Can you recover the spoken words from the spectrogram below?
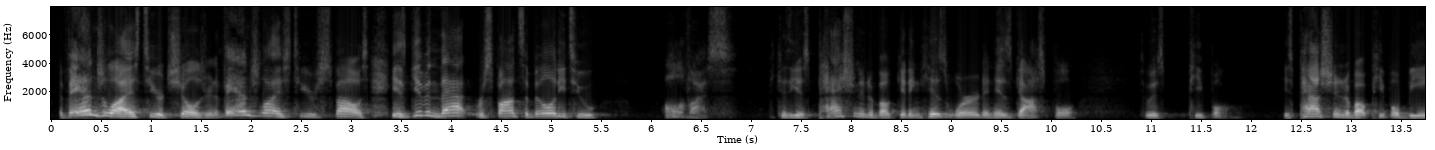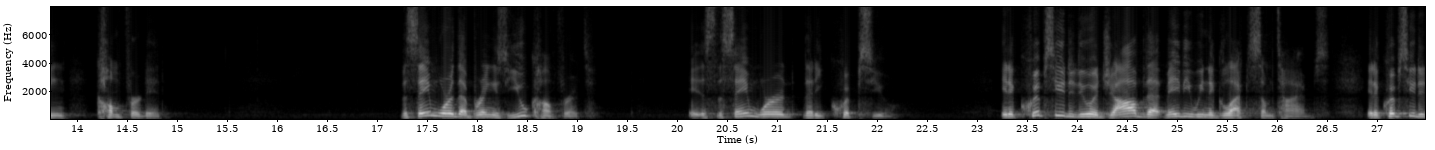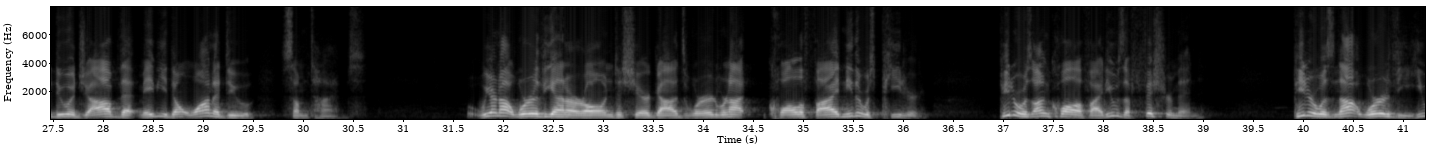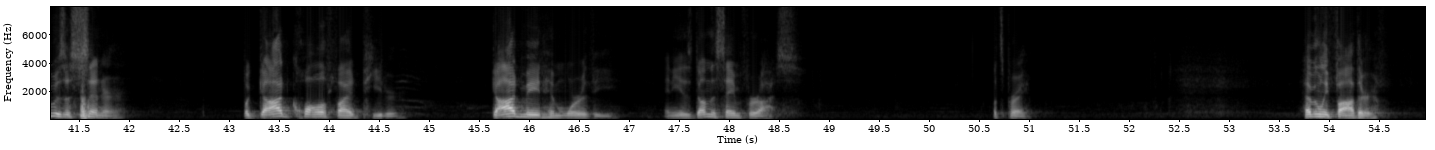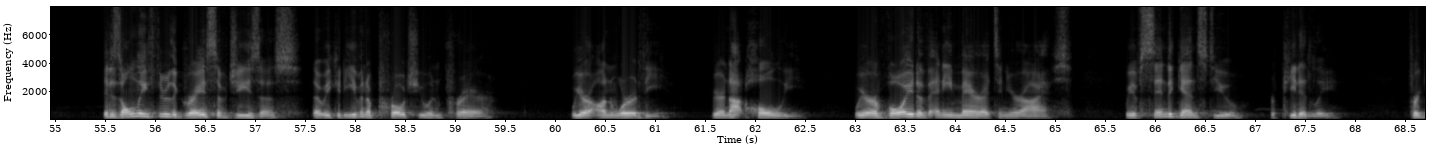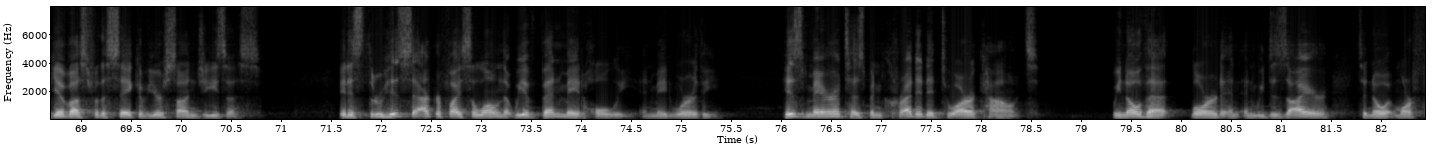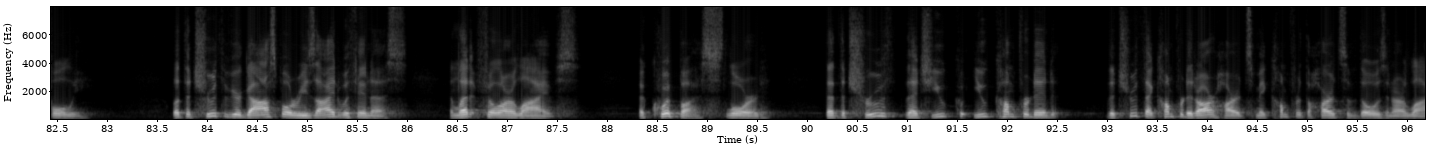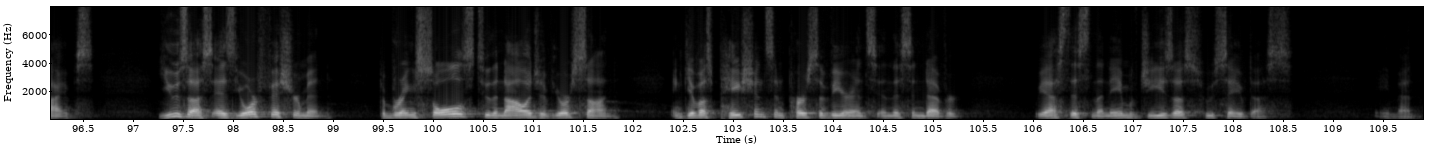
Evangelize to your children. Evangelize to your spouse. He has given that responsibility to all of us because he is passionate about getting his word and his gospel to his people. He's passionate about people being comforted. The same word that brings you comfort is the same word that equips you. It equips you to do a job that maybe we neglect sometimes. It equips you to do a job that maybe you don't want to do sometimes. We are not worthy on our own to share God's word. We're not qualified. Neither was Peter. Peter was unqualified. He was a fisherman. Peter was not worthy. He was a sinner. But God qualified Peter. God made him worthy and He has done the same for us. Let's pray. Heavenly Father, it is only through the grace of Jesus that we could even approach you in prayer. We are unworthy. We are not holy. We are void of any merit in your eyes. We have sinned against you repeatedly. Forgive us for the sake of your Son, Jesus. It is through his sacrifice alone that we have been made holy and made worthy. His merit has been credited to our account. We know that, Lord, and, and we desire to know it more fully. Let the truth of your gospel reside within us and let it fill our lives. Equip us, Lord, that the truth that you, you comforted, the truth that comforted our hearts may comfort the hearts of those in our lives. Use us as your fishermen to bring souls to the knowledge of your Son and give us patience and perseverance in this endeavor. We ask this in the name of Jesus who saved us. Amen.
